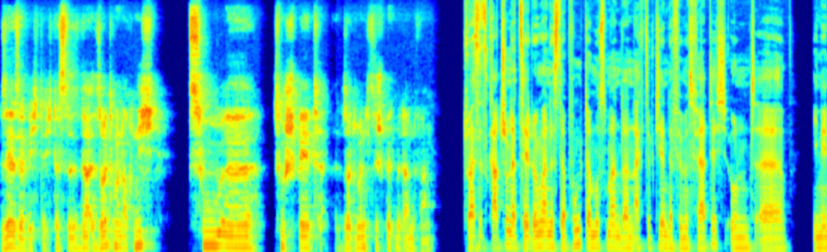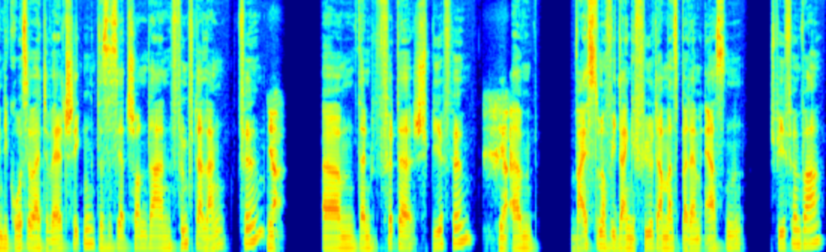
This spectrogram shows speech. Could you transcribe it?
Sehr, sehr wichtig. Das, da sollte man auch nicht zu, äh, zu spät, sollte man nicht zu spät mit anfangen. Du hast jetzt gerade schon erzählt, irgendwann ist der Punkt, da muss man dann akzeptieren, der Film ist fertig und äh, ihn in die große weite Welt schicken. Das ist jetzt schon dein fünfter Langfilm. Ja. Ähm, dein vierter Spielfilm. Ja. Ähm, weißt du noch, wie dein Gefühl damals bei deinem ersten Spielfilm war?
